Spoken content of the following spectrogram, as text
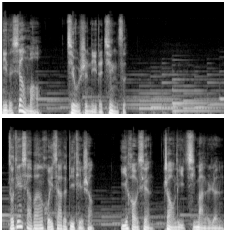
你的相貌，就是你的镜子。昨天下班回家的地铁上，一号线照例挤满了人。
